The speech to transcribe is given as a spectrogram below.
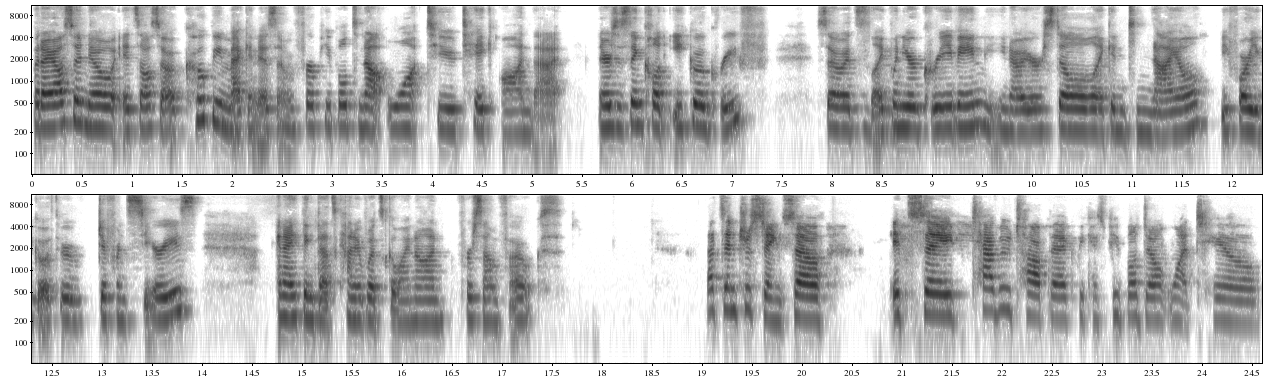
but I also know it's also a coping mechanism for people to not want to take on that. There's this thing called eco grief. So it's mm-hmm. like when you're grieving, you know, you're still like in denial before you go through different series. And I think that's kind of what's going on for some folks. That's interesting. So it's a taboo topic because people don't want to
